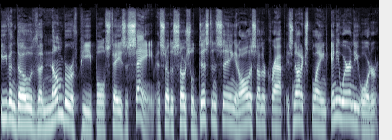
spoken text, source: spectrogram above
even though the number of people stays the same. And so the social distancing and all this other crap is not explained anywhere in the order, and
